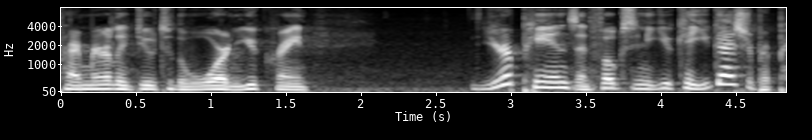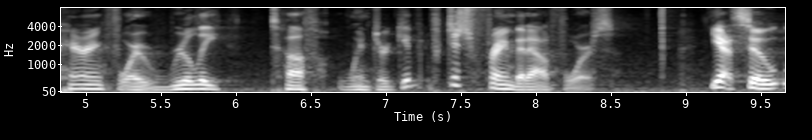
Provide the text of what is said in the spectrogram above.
primarily due to the war in Ukraine, Europeans and folks in the UK, you guys are preparing for a really tough winter. Give just frame it out for us. Yeah, so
